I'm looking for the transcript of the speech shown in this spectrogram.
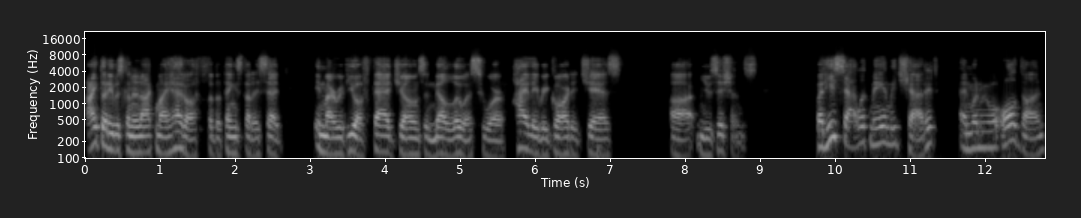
I thought he was going to knock my head off for the things that I said in my review of Thad Jones and Mel Lewis, who are highly regarded jazz uh, musicians. But he sat with me and we chatted. And when we were all done,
